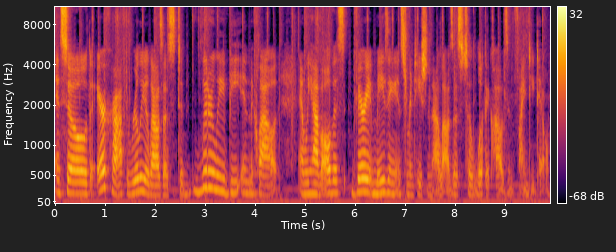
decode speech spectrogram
And so the aircraft really allows us to literally be in the cloud and we have all this very amazing instrumentation that allows us to look at clouds in fine detail.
